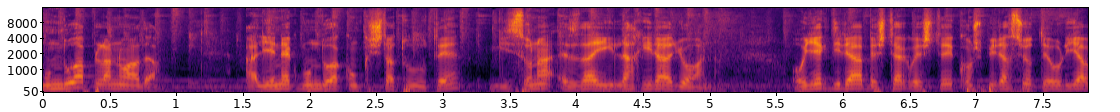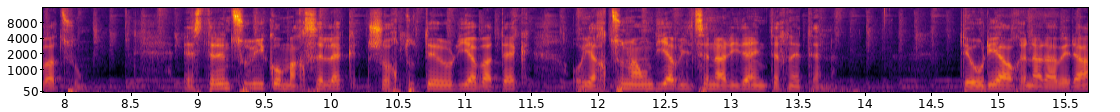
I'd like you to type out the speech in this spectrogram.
Mundua planoa da. Alienek mundua konkistatu dute, gizona ez da hilagira joan. Hoiek dira besteak beste konspirazio teoria batzu. Estrentzubiko Marcelek sortu teoria batek oi hartzuna handia biltzen ari da interneten. Teoria horren arabera,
